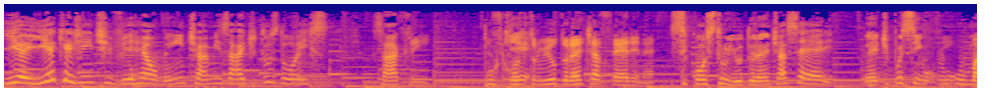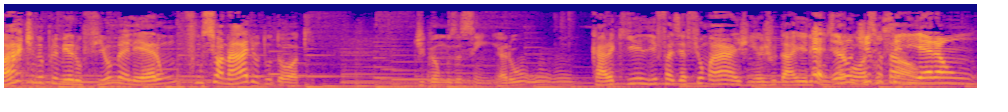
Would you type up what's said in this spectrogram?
E aí é que a gente vê realmente a amizade dos dois, saca? Sim. Porque se construiu durante a série, né? Se construiu durante a série. Né? Tipo assim, o, o Martin no primeiro filme, ele era um funcionário do Doc. Digamos assim. Era o, o cara que ele fazia filmagem, ajudar ele é, com os eu não digo se ele era um.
